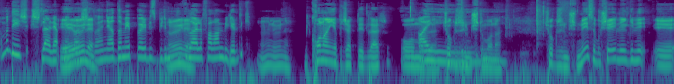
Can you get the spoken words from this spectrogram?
Ama değişik işler yapmaya E, öyle. başladı. Hani adam hep böyle biz bilim Öyle. kurgularla falan bilirdik. Öyle öyle. Bir Conan yapacak dediler. Olmadı. Ay. Çok üzülmüştüm ona. Çok üzülmüştüm. Neyse bu şeyle ilgili e,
